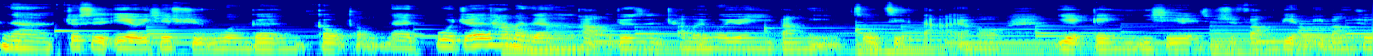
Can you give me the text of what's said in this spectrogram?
那就是也有一些询问跟沟通。那我觉得他们人很好，就是他们会愿意帮你做解答，然后也给你一些就是方便。比方说，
